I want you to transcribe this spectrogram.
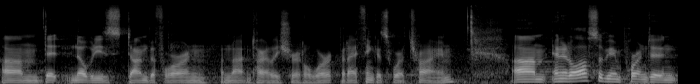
um, that nobody's done before, and I'm not entirely sure it'll work, but I think it's worth trying. Um, and it'll also be important to in-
